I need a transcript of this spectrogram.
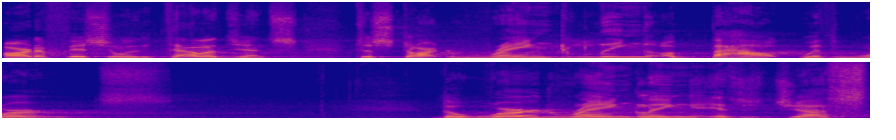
artificial intelligence to start wrangling about with words. The word wrangling is just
